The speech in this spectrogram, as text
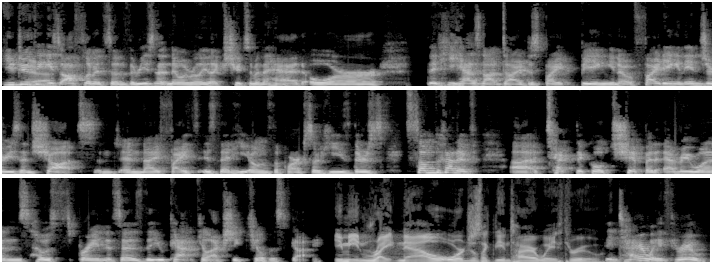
you do yeah. think he's off limits of the reason that no one really like shoots him in the head or that he has not died despite being, you know, fighting and injuries and shots and, and knife fights is that he owns the park. So he's there's some kind of uh, technical chip at everyone's host's brain that says that you can't kill actually kill this guy you mean right now or just like the entire way through? the entire way through.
